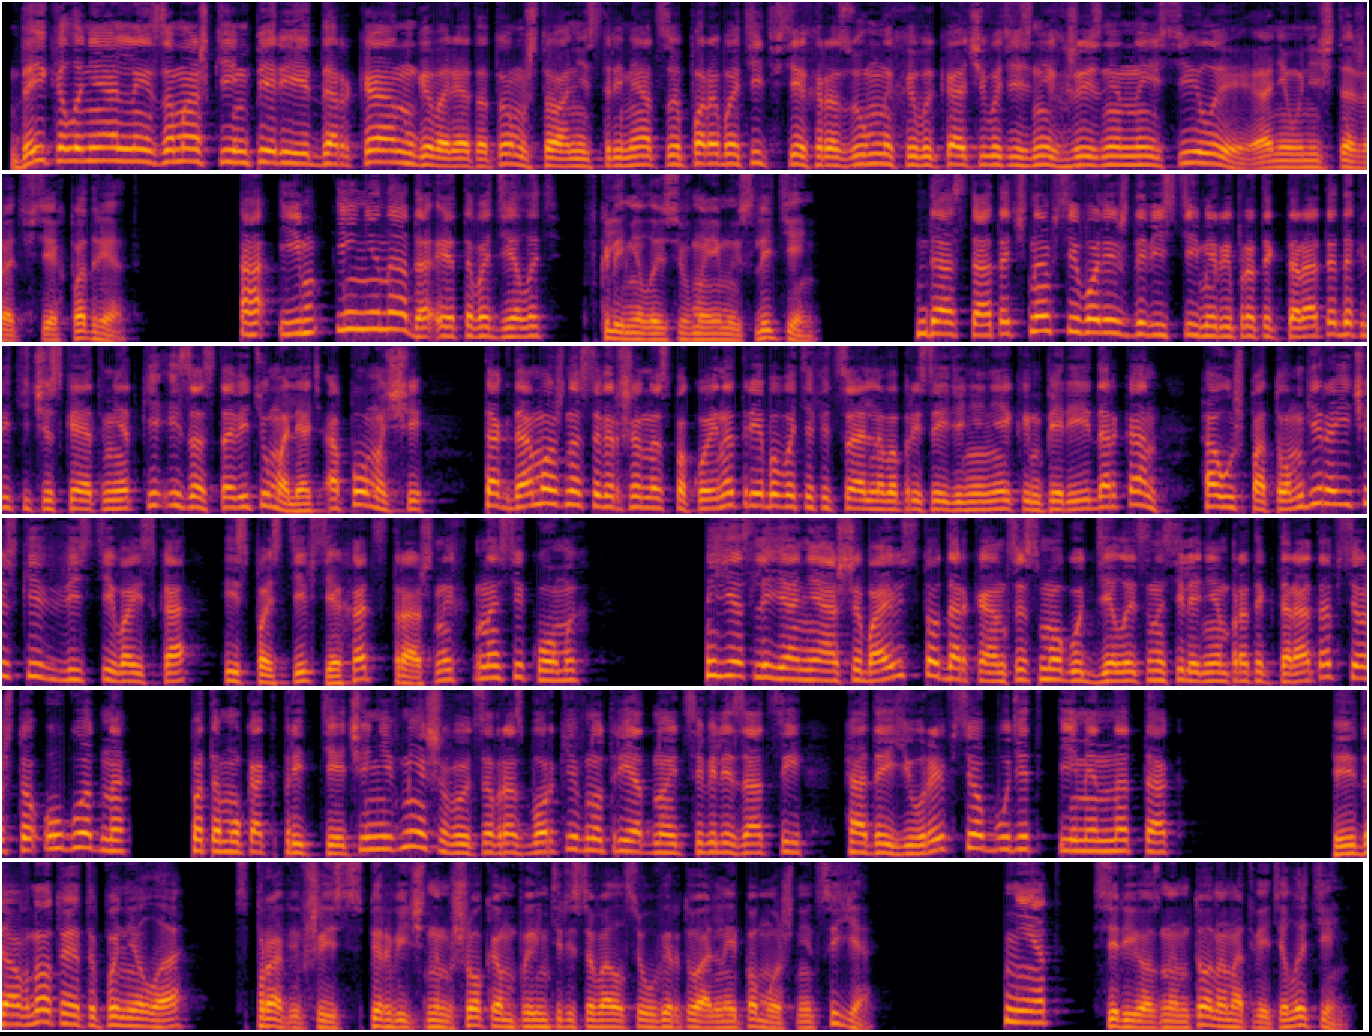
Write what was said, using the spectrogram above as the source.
Да и колониальные замашки империи Даркан говорят о том, что они стремятся поработить всех разумных и выкачивать из них жизненные силы, а не уничтожать всех подряд. «А им и не надо этого делать», — вклинилась в мои мысли тень. «Достаточно всего лишь довести миры протектората до критической отметки и заставить умолять о помощи. Тогда можно совершенно спокойно требовать официального присоединения к империи Даркан, а уж потом героически ввести войска и спасти всех от страшных насекомых. Если я не ошибаюсь, то дарканцы смогут делать с населением протектората все, что угодно, потому как предтечи не вмешиваются в разборки внутри одной цивилизации, а де юре все будет именно так. «И давно ты это поняла?» Справившись с первичным шоком, поинтересовался у виртуальной помощницы я. «Нет», — серьезным тоном ответила тень.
